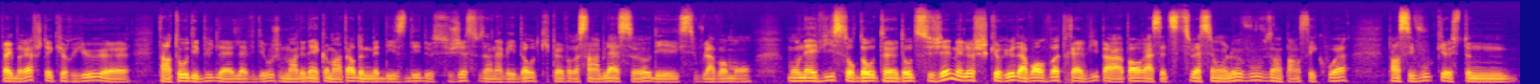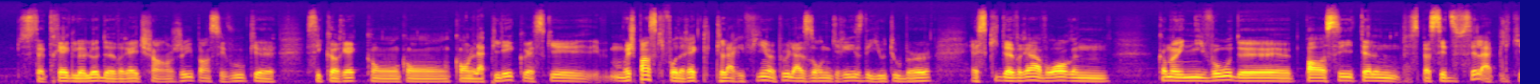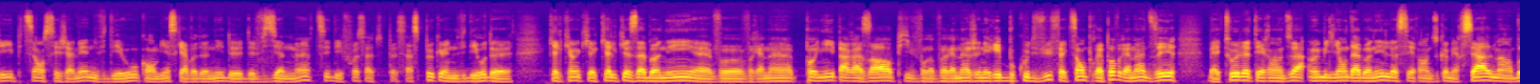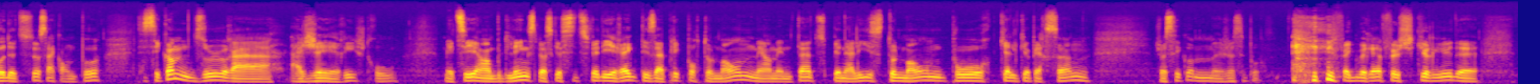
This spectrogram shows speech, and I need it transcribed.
Fait que bref, j'étais curieux. Euh, tantôt au début de la, vidéo, je vous demandais dans les commentaires de me mettre des idées de sujets si vous en avez d'autres qui peuvent ressembler à ça, si vous voulez avoir mon, mon avis sur d'autres, d'autres sujets. Mais là, je suis curieux d'avoir votre avis par rapport à cette situation-là. Vous, vous en pensez quoi? Pensez-vous que c'est une cette règle-là devrait être changée? Pensez-vous que c'est correct qu'on l'applique? Est-ce que moi je pense qu'il faudrait clarifier un peu la zone grise des YouTubers. Est-ce qu'il devrait avoir une comme un niveau de passer tel. C'est parce que c'est difficile à appliquer. Puis, tu sais, on sait jamais une vidéo combien ce qu'elle va donner de, visionnement. Tu sais, des fois, ça, se peut qu'une vidéo de quelqu'un qui a quelques abonnés euh, va vraiment pogner par hasard puis va vraiment générer beaucoup de vues. Fait que, tu sais, on pourrait pas vraiment dire, ben toi, là, t'es rendu à un million d'abonnés, là, c'est rendu commercial, mais en bas de tout ça, ça compte pas. C'est comme dur à gérer, je trouve. Mais tu sais, en bout de ligne, c'est parce que si tu fais des règles, tu les appliques pour tout le monde, mais en même temps, tu pénalises tout le monde pour quelques personnes. Je sais comme, je sais pas. bref, je suis curieux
